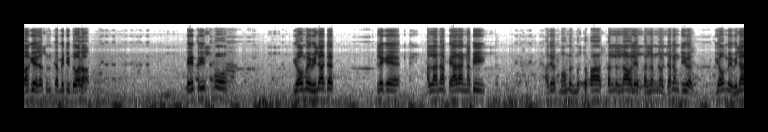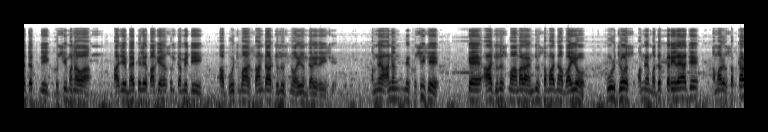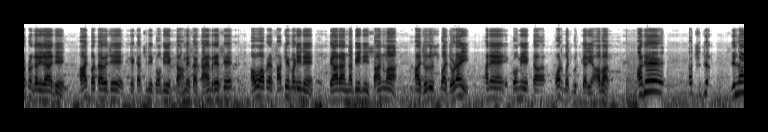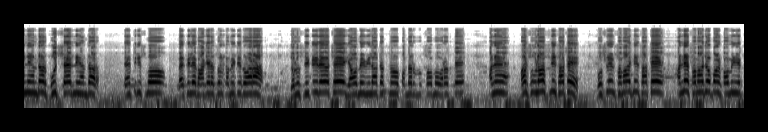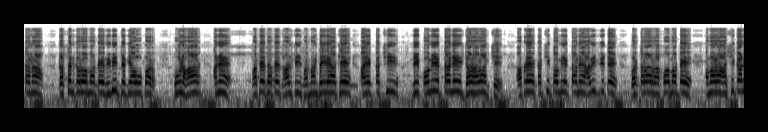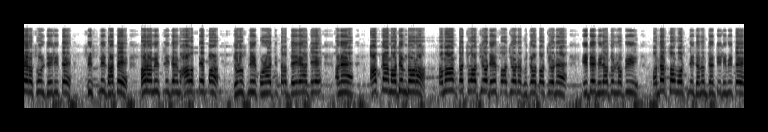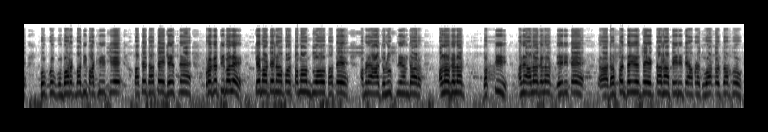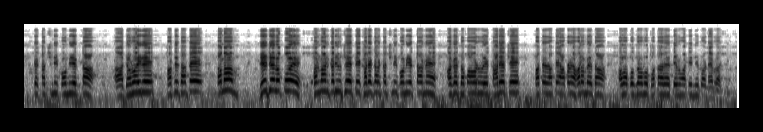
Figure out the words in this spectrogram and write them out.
બાગે Rasool committee દ્વારા તેત્રીસમો યોમે વિલાદત, એટલે કે અલ્લાહના પ્યારા નબી હજરત મોહમ્મદ મુસ્તફા સલ્લાહ સલ્લમનો જન્મ દિવસ યોમે વિલાદતની ખુશી મનાવવા આજે મહેફિલે બાગે રસૂલ કમિટી આ ભુજમાં શાનદાર જુલુસનું આયોજન કરી રહી છે. અમને આનંદની ખુશી છે કે આ જુલુસમાં અમારા હિન્દુ સમાજના ભાઈઓ પૂરજોશ અમને મદદ કરી રહ્યા છે, અમારો સત્કાર પણ કરી રહ્યા છે. આ જ બતાવે છે કે કચ્છની કોમી એકતા હંમેશા કાયમ રહેશે. આવો આપણે સાથે મળીને પ્યારા નબીની શાનમાં આ જુલુસમાં જોડાઈ અને કોમી એકતા ઓર મજબૂત કરીએ. આભાર. આજે કચ્છ જિલ્લાની અંદર, ભુજ શહેરની અંદર તેત્રીસમો મહેફિલે ભાગે રસૂલ કમિટી દ્વારા જુલુસ નીકળી રહ્યો છે. યવમી વિલાદતનો પંદરસોમો વર્ષ છે અને હર્ષ ઉલ્લાસની સાથે, મુસ્લિમ સમાજની સાથે અન્ય સમાજો પણ કોમી એકતાના દર્શન કરવા માટે વિવિધ જગ્યાઓ ઉપર ફૂલહાર અને સાથે સાથે સાલથી સન્માન થઈ રહ્યા છે. આ એક કચ્છીની કોમી એકતાની જળહળાટ છે. આપણે કચ્છી કોમી એકતાને આવી જ રીતે બરકરાર રાખવા માટે અમારા આશિકાને રસૂલ જે રીતે શિસ્તની સાથે હર હંમેશની જેમ આ વખતે પણ જુલુસની પૂર્ણાવતિ તરફ જઈ રહ્યા છે અને આપના માધ્યમ દ્વારા તમામ કચ્છવાસીઓ, દેશવાસીઓ અને ગુજરાતવાસીઓને ઈદે મિલાદુલ નબી પંદરસો વર્ષની જન્મ જયંતિ નિમિત્તે ખૂબ ખૂબ મુબારકબાદી પાઠવીએ છીએ. સાથે સાથે દેશને પ્રગતિ મળે તે માટેના પણ તમામ દુઆઓ સાથે આપણે આ જુલુસની અંદર અલગ અલગ ભક્તિ અને અલગ અલગ જે રીતે દર્શન થઈ રહે છે એકતાના, તે રીતે આપણે દુઆ કરશું કે કચ્છની કોમી એકતા જળવાઈ રહે. સાથે સાથે તમામ જે જે લોકોએ સન્માન કર્યું છે તે ખરેખર કચ્છની કોમી એકતાને આગળ ધપાવવાનું એક કાર્ય છે. સાથે સાથે આપણે હર હંમેશા આવા પ્રોગ્રામો થતા રહે તે માટે પણ નેમ રાખી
